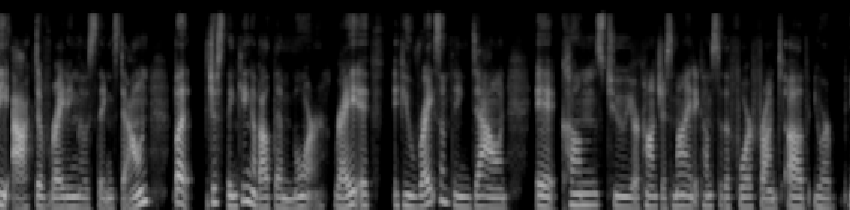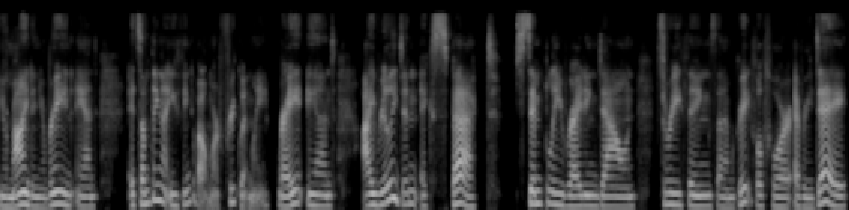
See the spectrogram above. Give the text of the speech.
the act of writing those things down, but just thinking about them more, right? If if you write something down, it comes to your conscious mind, it comes to the forefront of your your mind and your brain and it's something that you think about more frequently, right? And I really didn't expect simply writing down three things that I'm grateful for every day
